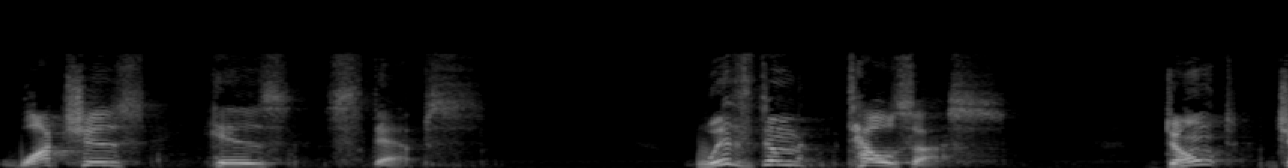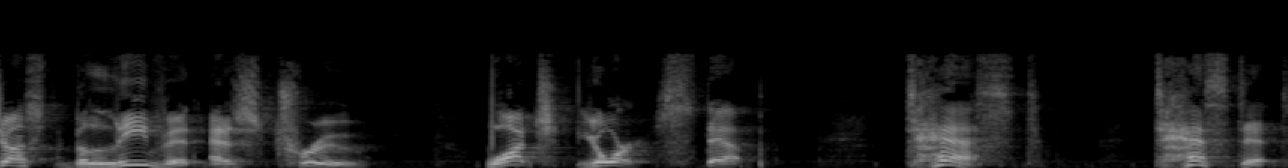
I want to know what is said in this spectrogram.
watches his steps. Wisdom tells us don't just believe it as true. Watch your step. Test Test it.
